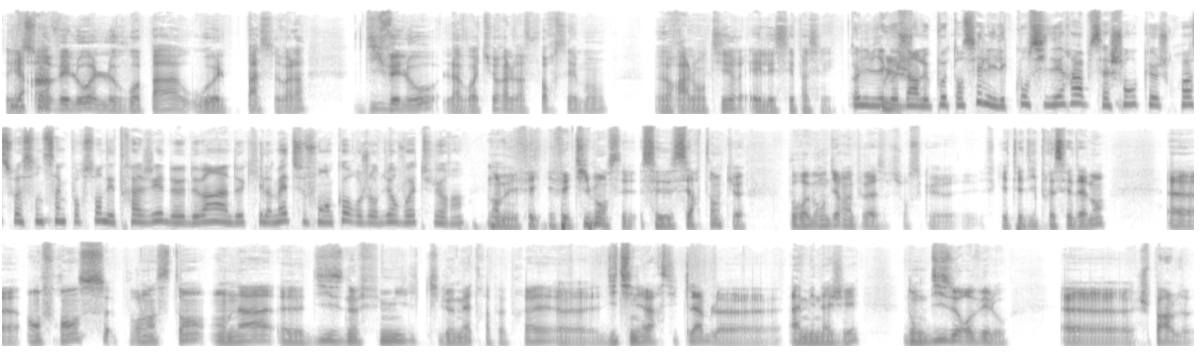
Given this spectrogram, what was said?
C'est-à-dire un vélo, elle ne le voit pas ou elle passe, voilà. Dix vélos, la voiture, elle va forcément euh, ralentir et laisser passer. Olivier Godin, le potentiel, il est considérable, sachant que je crois 65% des trajets de, 1 à 2 km se font encore aujourd'hui en voiture. Hein. Non, mais effectivement, c'est certain que pour rebondir un peu sur ce, qui était dit précédemment, euh, en France, pour l'instant, on a 19 000 km à peu près euh, d'itinéraires cyclables euh, aménagés, dont 10 euros vélo. je parle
